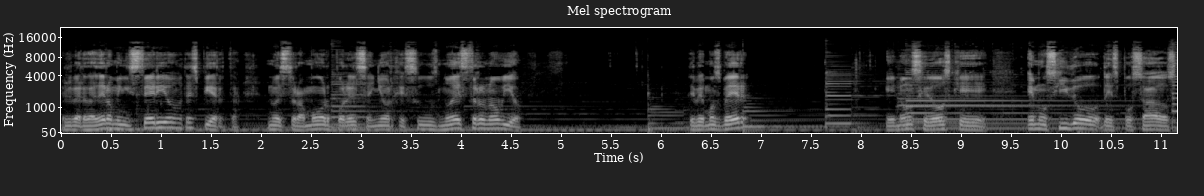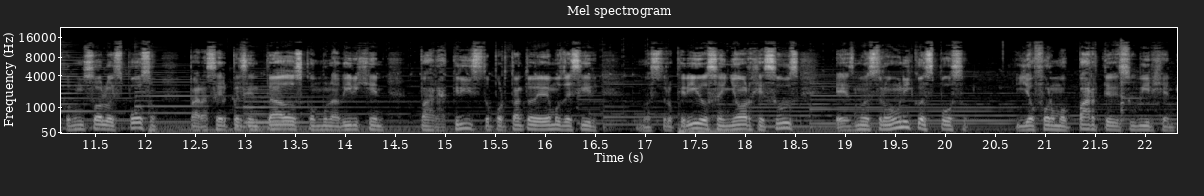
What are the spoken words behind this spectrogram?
El verdadero ministerio despierta nuestro amor por el Señor Jesús, nuestro novio. Debemos ver en 11.2 que hemos sido desposados con un solo esposo para ser presentados como una virgen para Cristo. Por tanto debemos decir, nuestro querido Señor Jesús es nuestro único esposo y yo formo parte de su virgen.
